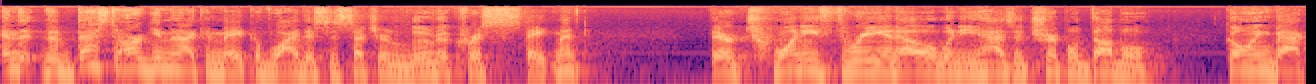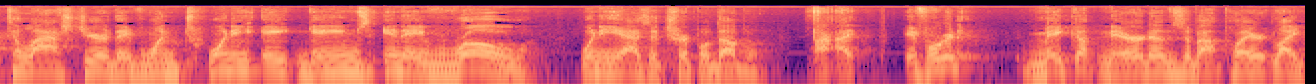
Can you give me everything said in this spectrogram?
And the, the best argument I can make of why this is such a ludicrous statement, they're 23 and 0 when he has a triple double. Going back to last year, they've won 28 games in a row when he has a triple double. I, I, if we're going to make up narratives about players, like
